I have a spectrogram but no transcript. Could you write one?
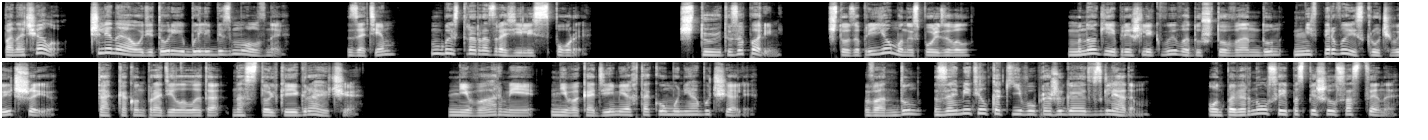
Поначалу члены аудитории были безмолвны, затем быстро разразились споры. Что это за парень? Что за прием он использовал? Многие пришли к выводу, что Ван Дун не впервые скручивает шею, так как он проделал это настолько играючи. Ни в армии, ни в академиях такому не обучали. Ван Дун заметил, как его прожигают взглядом. Он повернулся и поспешил со сцены,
